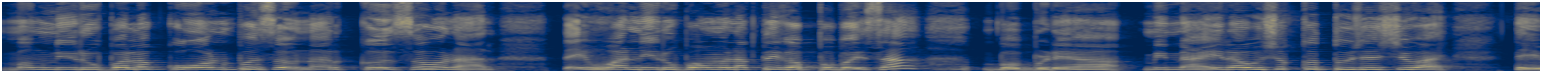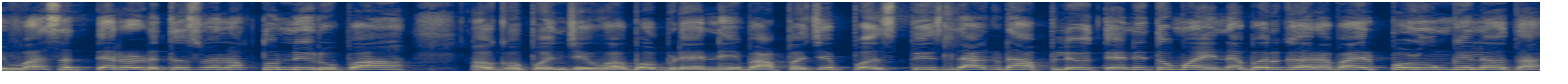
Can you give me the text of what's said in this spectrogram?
मग निरूपाला कोण फसवणार? कसं होणार? तेव्हा निरूपा मला लागते गप्प पैसा बबड्या मी नाही राहू शकत तुझ्याशिवाय. तेव्हा सत्या रडतच मला लागतो निरूपा अगं पण जेव्हा बबड्याने बापाचे पस्तीस लाख ढापले होते आणि तो महिनाभर घराबाहेर पळून गेला होता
